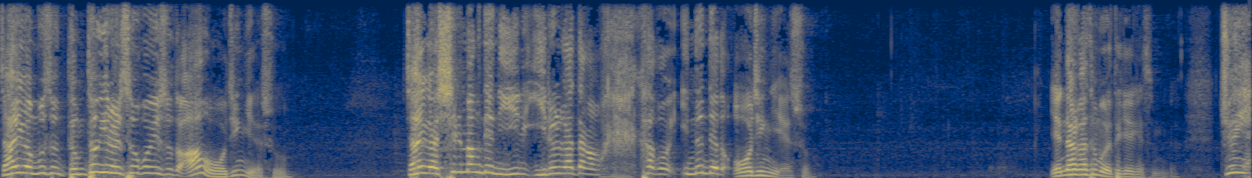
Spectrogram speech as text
자기가 무슨 덤텅이를 쓰고 있어도, 아, 오직 예수. 자기가 실망된 일, 일을 갖다가 막 하고 있는데도 오직 예수. 옛날 같으면 어떻게 하겠습니까? 주야!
